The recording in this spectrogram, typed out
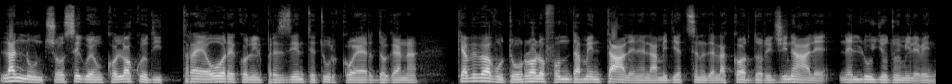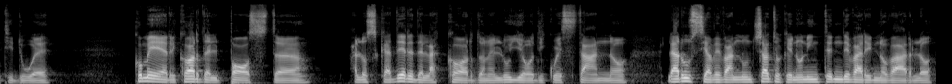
L'annuncio segue un colloquio di tre ore con il presidente turco Erdogan, che aveva avuto un ruolo fondamentale nella mediazione dell'accordo originale nel luglio 2022. Come ricorda il Post, allo scadere dell'accordo nel luglio di quest'anno, la Russia aveva annunciato che non intendeva rinnovarlo,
